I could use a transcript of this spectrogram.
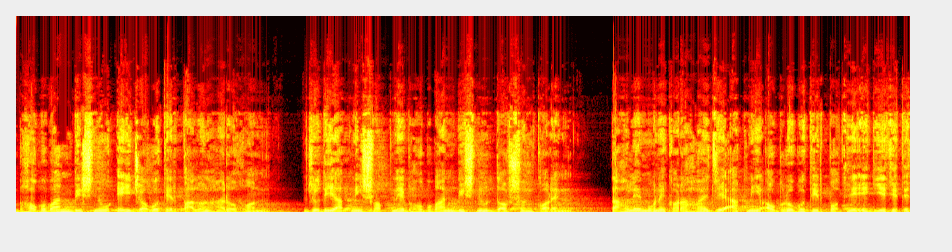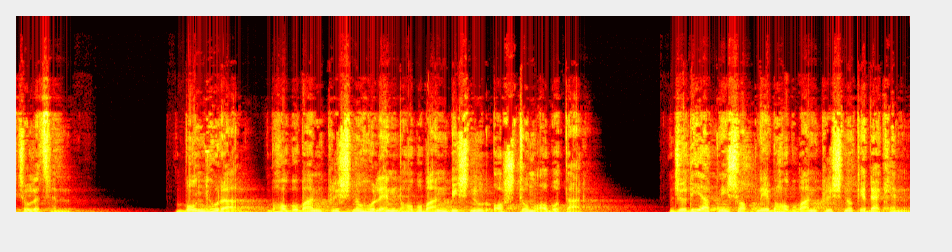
ভগবান বিষ্ণু এই জগতের পালনহারও হন। যদি আপনি স্বপ্নে ভগবান বিষ্ণুর দর্শন করেন তাহলে মনে করা হয় যে আপনি অগ্রগতির পথে এগিয়ে যেতে চলেছেন। বন্ধুরা, ভগবান কৃষ্ণ হলেন ভগবান বিষ্ণুর অষ্টম অবতার। যদি আপনি স্বপ্নে ভগবান কৃষ্ণকে দেখেন,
